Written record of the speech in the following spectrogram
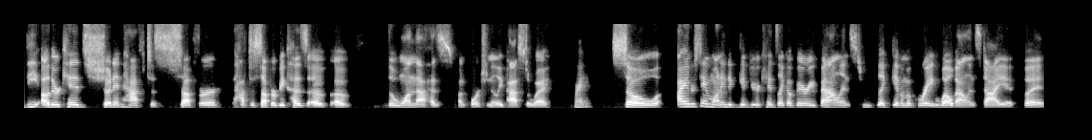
the other kids shouldn't have to suffer have to suffer because of of the one that has unfortunately passed away. Right. So I understand wanting to give your kids like a very balanced, like give them a great, well balanced diet, but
